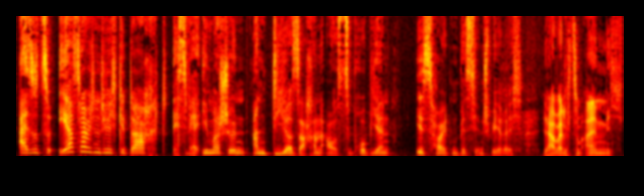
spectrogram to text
Also zuerst habe ich natürlich gedacht, es wäre immer schön, an dir Sachen auszuprobieren. Ist heute ein bisschen schwierig. Ja, weil ich zum einen nicht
